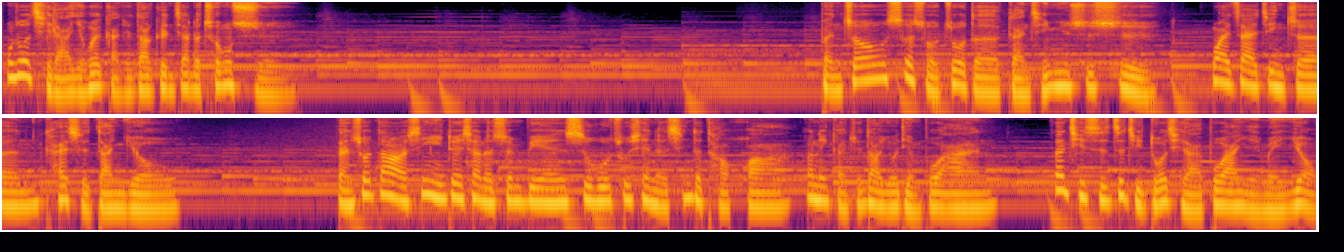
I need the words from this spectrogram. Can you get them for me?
工作起来也会感觉到更加的充实。本周射手座的感情运势是外在竞争开始担忧。感受到心仪对象的身边似乎出现了新的桃花，让你感觉到有点不安。但其实自己躲起来不安也没用，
